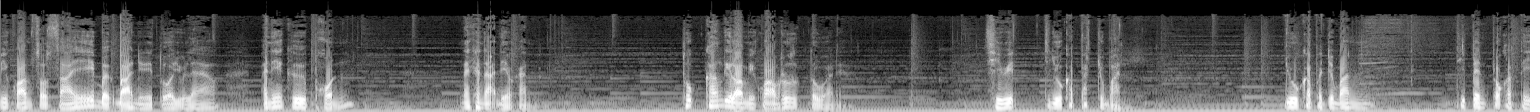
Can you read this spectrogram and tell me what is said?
มีความสดใสเบิกบานอยู่ในตัวอยู่แล้ว อันนี้คือผลในขณะเดียวกัน ทุกครั้งที่เรามีความรู้สึกตัวเนี่ยชีวิตจะอยู่กับปัจจุบัน อยู่กับปัจจุบันที่เป็นปกติ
